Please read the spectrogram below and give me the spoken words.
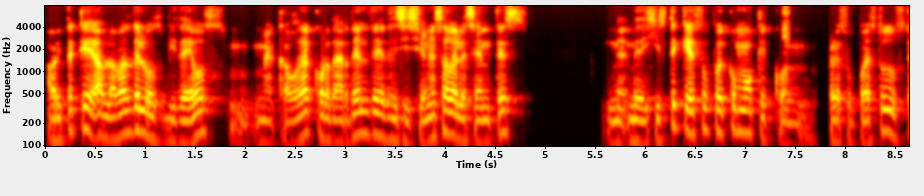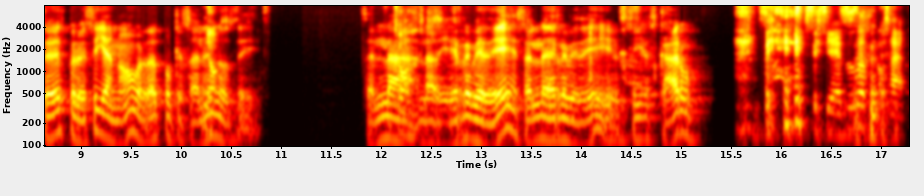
Ahorita que hablabas de los videos, me acabo de acordar del de decisiones adolescentes. Me, dijiste que eso fue como que con presupuesto de ustedes, pero ese ya no, ¿verdad? Porque salen los de. Sale la, la, de RBD, sale la de RBD, y ya es caro. Sí, sí, sí, eso es, o sea,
